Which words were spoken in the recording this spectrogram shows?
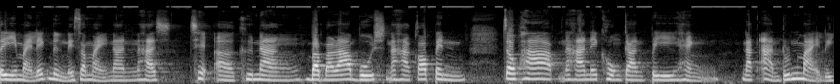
ตรีหมายเลขหนึ่งในสมัยนั้นนะคะคือนางบาบาร่าบุชนะคะก็เป็นเจ้าภาพนะคะในโครงการปีแห่งนักอ่านรุ่นใหม่หรือ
